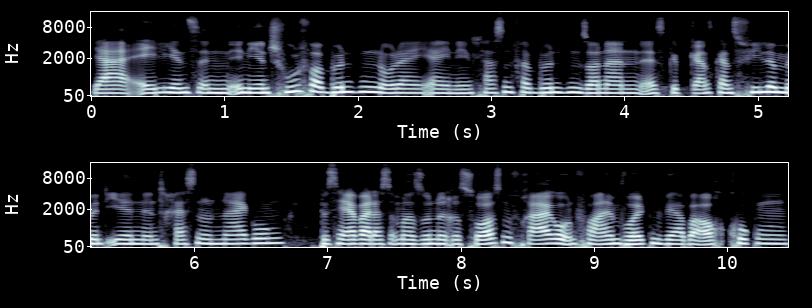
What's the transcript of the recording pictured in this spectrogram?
ja Aliens in, in ihren Schulverbünden oder ja, in ihren Klassenverbünden, sondern es gibt ganz, ganz viele mit ihren Interessen und Neigungen. Bisher war das immer so eine Ressourcenfrage und vor allem wollten wir aber auch gucken,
